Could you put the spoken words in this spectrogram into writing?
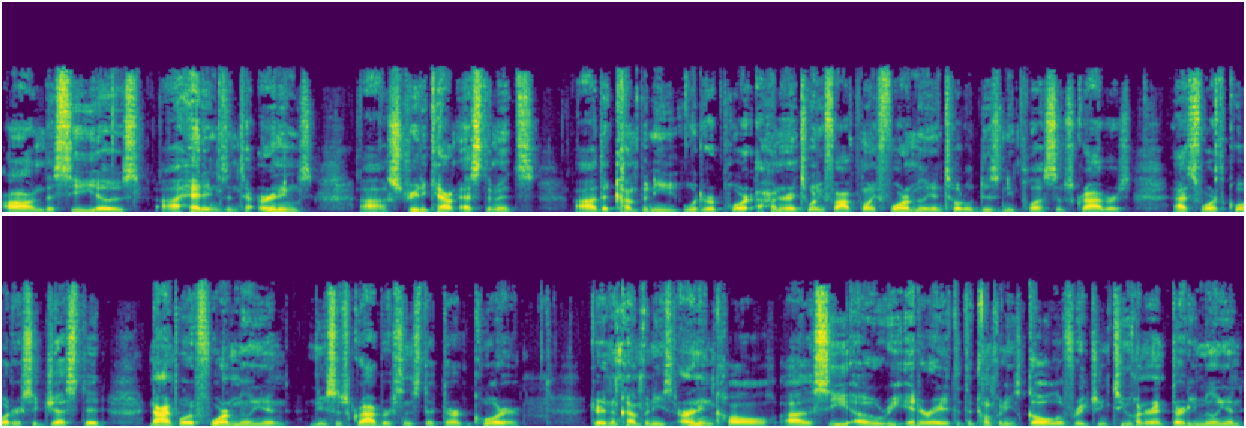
on the CEO's uh, headings into earnings. Uh, StreetAccount estimates uh, the company would report 125.4 million total Disney Plus subscribers, as fourth quarter suggested 9.4 million new subscribers since the third quarter. During the company's earning call, uh, the CEO reiterated that the company's goal of reaching 230 million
